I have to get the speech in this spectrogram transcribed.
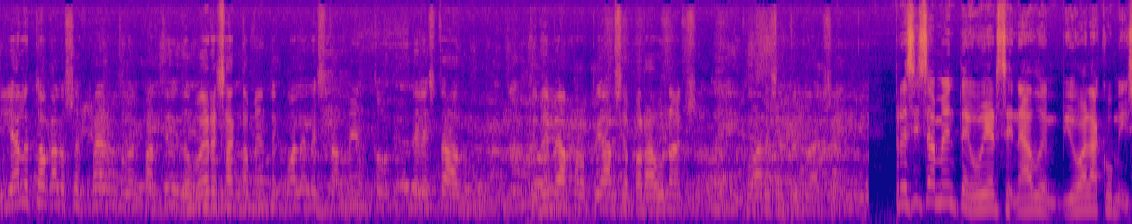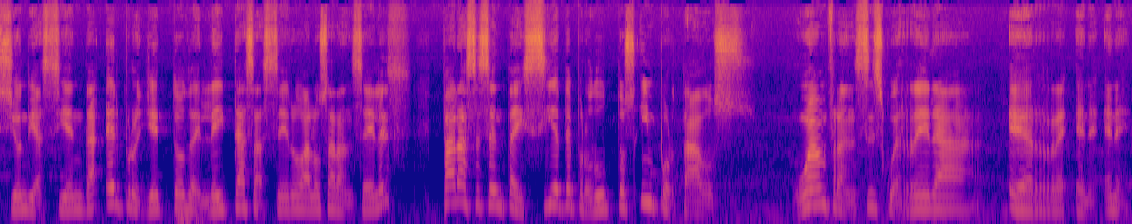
Y ya le toca a los expertos del partido ver exactamente cuál es el estamento del Estado que debe apropiarse para una para ese tipo de acción. Precisamente hoy el Senado envió a la Comisión de Hacienda el proyecto de ley tasa cero a los aranceles para 67 productos importados. Juan Francisco Herrera, RNN.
